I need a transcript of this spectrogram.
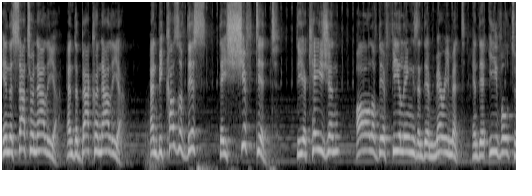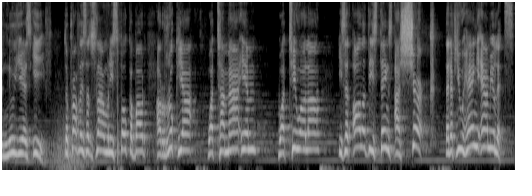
in the Saturnalia and the Bacchanalia. And because of this, they shifted the occasion, all of their feelings and their merriment and their evil to New Year's Eve. The Prophet when he spoke about Ar-Ruqya, wa Tama'im, wa Tiwala, he said all of these things are shirk. That if you hang amulets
